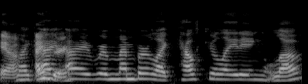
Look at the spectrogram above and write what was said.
yeah, Like I I. I, remember like calculating love.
